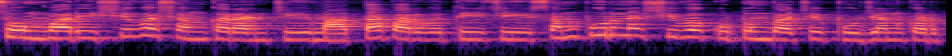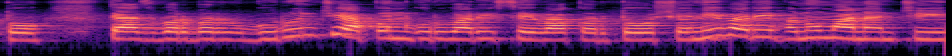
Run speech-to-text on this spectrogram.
सोमवारी शिवशंकरांची माता पार्वतीची संपूर्ण शिवकुटुंबाचे पूजन करतो. त्याचबरोबर गुरूंची आपण गुरुवारी सेवा करतो. शनिवारी हनुमानांची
